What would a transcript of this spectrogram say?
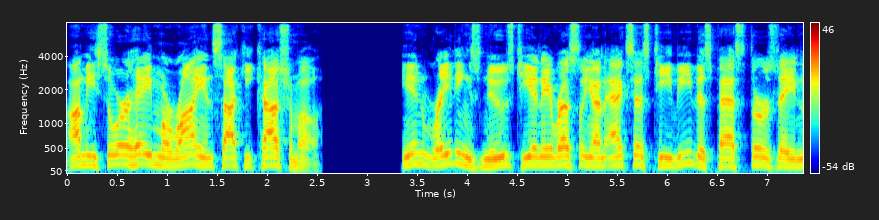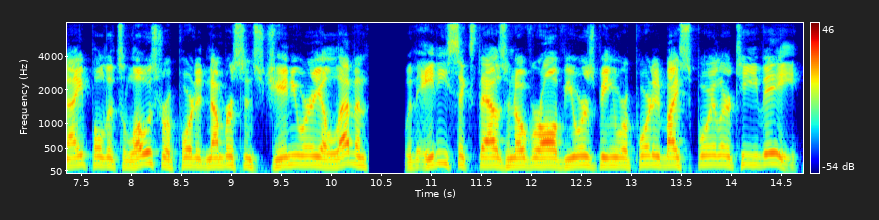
Ami Sourei, Mirai, and Saki Kashima. In ratings news, TNA Wrestling on AXS TV this past Thursday night pulled its lowest reported number since January 11th, with 86,000 overall viewers being reported by Spoiler TV.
